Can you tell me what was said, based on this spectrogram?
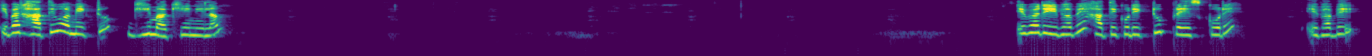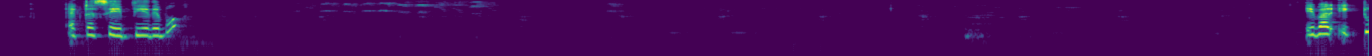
এবার হাতেও আমি একটু ঘি মাখিয়ে নিলাম। এবার এইভাবে হাতে করে একটু প্রেস করে এভাবে একটা শেপ দিয়ে দেব। এবার একটু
